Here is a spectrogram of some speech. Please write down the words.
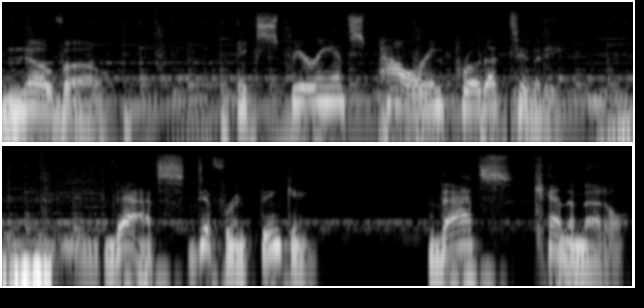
Novo. Experience powering productivity. That's different thinking. That's Kennametal.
